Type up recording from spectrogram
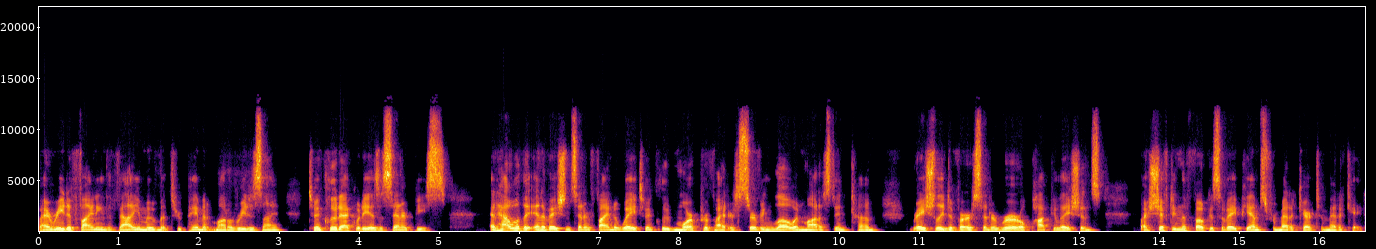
by redefining the value movement through payment model redesign to include equity as a centerpiece? And how will the Innovation Center find a way to include more providers serving low and modest income, racially diverse, and rural populations by shifting the focus of APMs from Medicare to Medicaid?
